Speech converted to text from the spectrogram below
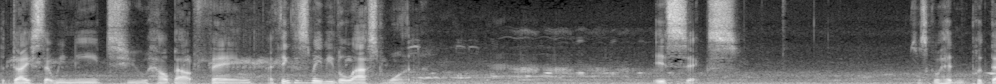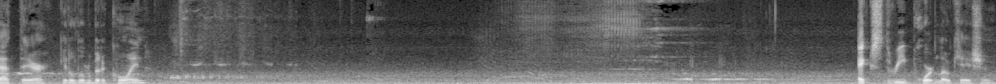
the dice that we need to help out Fang, I think this is maybe the last one, is six. So let's go ahead and put that there, get a little bit of coin. X3 port location.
